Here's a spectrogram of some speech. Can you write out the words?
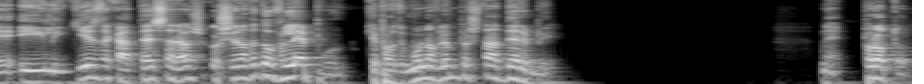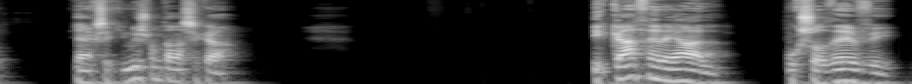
ε, οι ηλικίες 14 έως 21 δεν το βλέπουν και προτιμούν να βλέπουν περισσότερα derby. Ναι, πρώτο, για να ξεκινήσουμε με τα βασικά. Η κάθε Real που ξοδεύει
